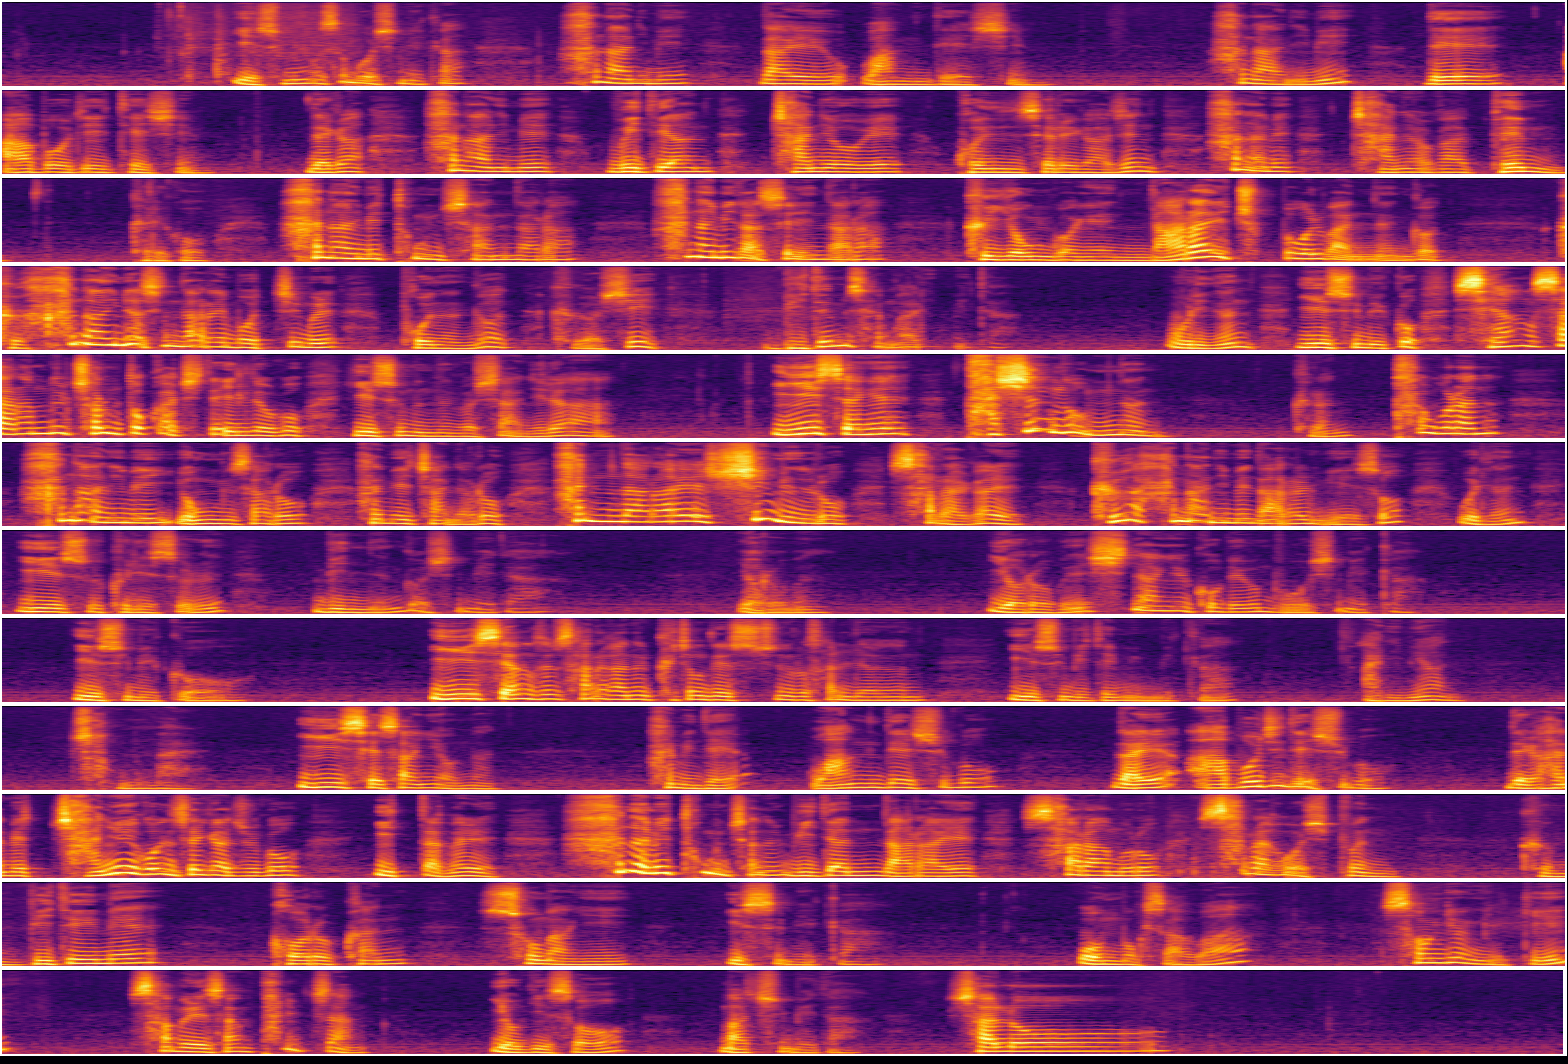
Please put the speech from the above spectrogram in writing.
예수 믿는 것은 무엇입니까? 하나님이 나의 왕 되심. 하나님이 내 아버지 되심. 내가 하나님의 위대한 자녀의 권세를 가진 하나님의 자녀가 됨. 그리고 하나님이 통치한 나라, 하나님이 다스린 나라, 그 영광의 나라의 축복을 받는 것, 그 하나님이 하신 나라의 멋짐을 보는 것, 그것이 믿음 생활입니다. 우리는 예수 믿고 세상 사람들처럼 똑같이 되려고 예수 믿는 것이 아니라 이 생에 다시는 없는 그런 탁월한 하나님의 용사로 하나님의 자녀로 한 나라의 시민으로 살아갈 그 하나님의 나라를 위해서 우리는 예수 그리스도를 믿는 것입니다. 여러분, 여러분의 신앙의 고백은 무엇입니까? 예수 믿고 이 세상에서 살아가는 그 정도의 수준으로 살려는 예수 믿음입니까? 아니면 정말 이 세상이 없는 하나님 내왕 되시고 나의 아버지 되시고 내가 하나님의 자녀의 권세 가지고 이 땅을 하나님이 통치하는 위대한 나라의 사람으로 살아가고 싶은 그 믿음의 거룩한 소망이 있습니까? 온 목사와 성경 읽기 3회상 8장 여기서 마칩니다. 샬롬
